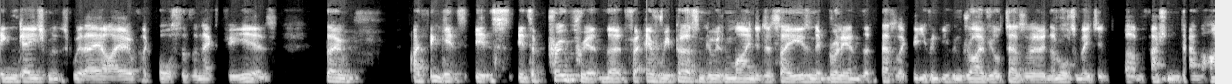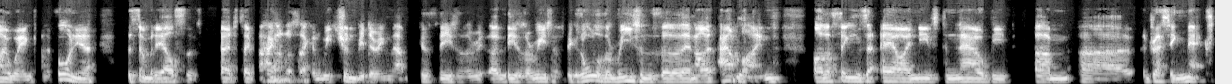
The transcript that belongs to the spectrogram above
engagements with AI over the course of the next few years. So I think it's it's it's appropriate that for every person who is minded to say, "Isn't it brilliant that Tesla you can can drive your Tesla in an automated um, fashion down the highway in California?" There's somebody else that's prepared to say, "Hang on a second, we shouldn't be doing that because these are the uh, these are the reasons." Because all of the reasons that are then outlined are the things that AI needs to now be um, uh, addressing next.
